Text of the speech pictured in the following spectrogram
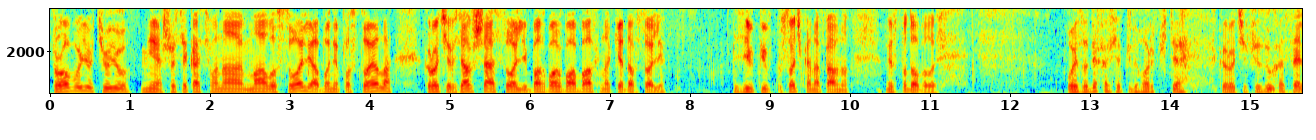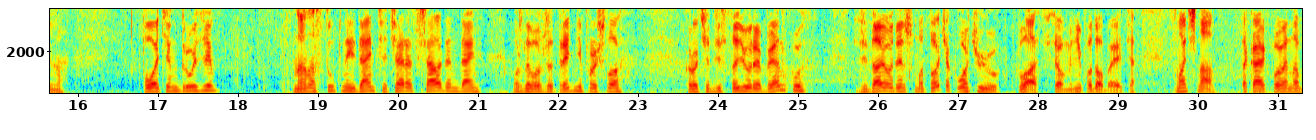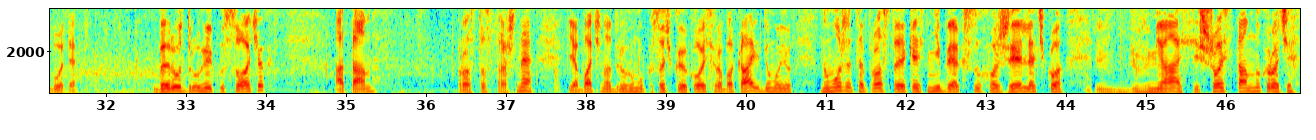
Пробую, чую, ні, щось якась вона мало солі або не постояла. Коротше, взяв ще солі, бах-бах-бах-бах, накидав солі. З'їв пів кусочка, напевно, не сподобалось. Ой, задихався під гор піти. Коротше, фізуха сильна. Потім, друзі, на наступний день чи через ще один день, можливо, вже три дні пройшло. Коротше, дістаю рибинку, з'їдаю один шматочок, о, чую, клас, все, мені подобається. Смачна, така як повинна бути. Беру другий кусочок, а там просто страшне. Я бачу на другому кусочку якогось хробака і думаю, ну може це просто якесь ніби як сухожилячко в, м'ясі, щось там. Ну коротше,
